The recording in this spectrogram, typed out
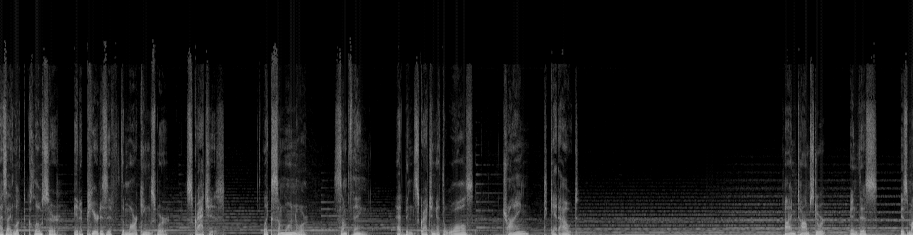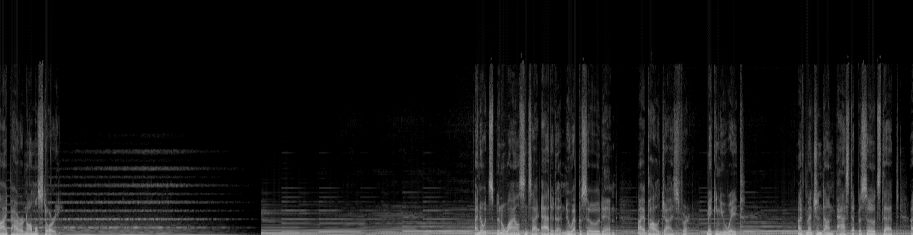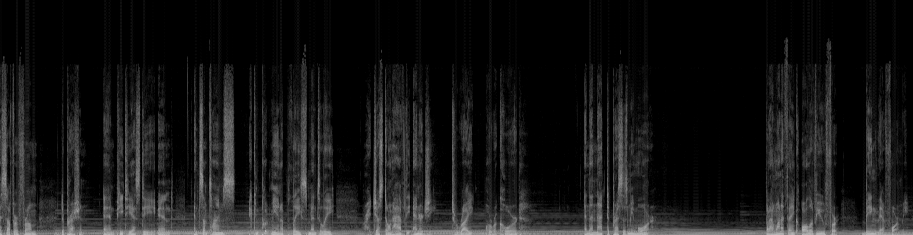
as I looked closer, it appeared as if the markings were scratches, like someone or something had been scratching at the walls, trying to get out. I'm Tom Stewart, and this is my paranormal story. I know it's been a while since I added a new episode, and I apologize for making you wait. I've mentioned on past episodes that I suffer from depression and PTSD, and, and sometimes it can put me in a place mentally where I just don't have the energy to write or record. And then that depresses me more. But I want to thank all of you for being there for me.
